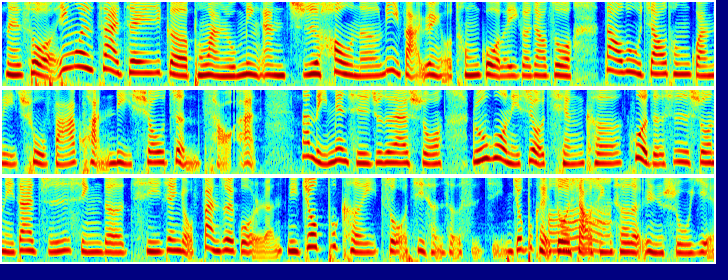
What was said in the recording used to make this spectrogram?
没错，因为在这一个彭婉如命案之后呢，立法院有通过了一个叫做《道路交通管理处罚款例修正草案》。那里面其实就是在说，如果你是有前科，或者是说你在执行的期间有犯罪过的人，你就不可以做计程车司机，你就不可以做小型车的运输业。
